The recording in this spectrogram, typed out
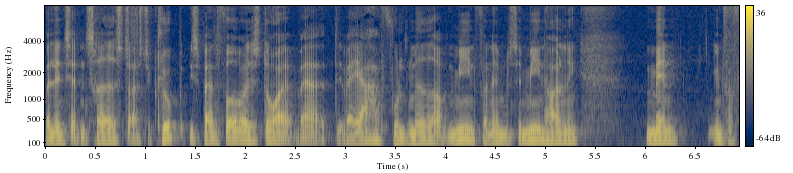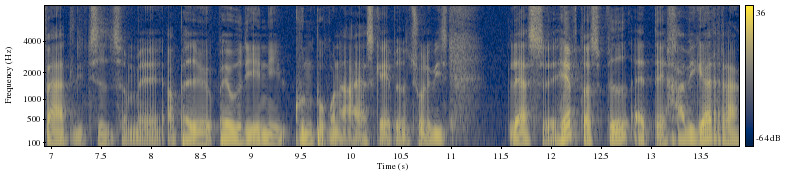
Valencia den tredje største klub i spansk fodboldhistorie, hvad, hvad jeg har fulgt med, og min fornemmelse, min holdning. Men en forfærdelig tid, som, øh, og periode de er inde i, kun på grund af ejerskabet naturligvis. Lad os øh, hæfte os ved, at øh, Javi Guerra,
